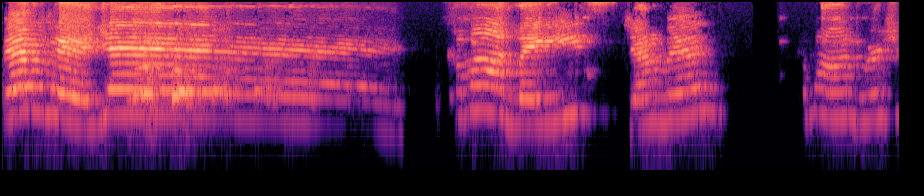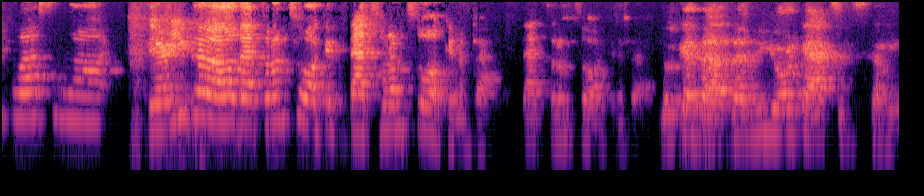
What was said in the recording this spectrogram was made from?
Beverly, yay! Come on, ladies, gentlemen. Come on, where's your glass of wine? There you go. That's what I'm talking. That's what I'm talking about. That's what I'm talking about. Look at that. That New York accent's coming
